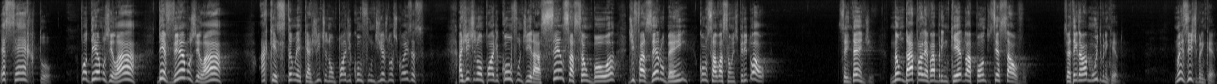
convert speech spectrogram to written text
é certo. Podemos ir lá, devemos ir lá. A questão é que a gente não pode confundir as duas coisas. A gente não pode confundir a sensação boa de fazer o bem com salvação espiritual. Você entende? Não dá para levar brinquedo a ponto de ser salvo. Você vai ter que levar muito brinquedo. Não existe brinquedo.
